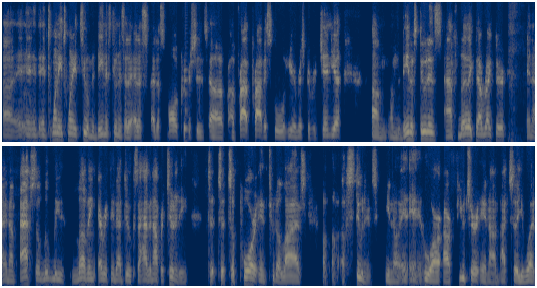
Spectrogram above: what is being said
Uh, in, in, 2022, I'm the dean of students at a, at a, at a small Christian uh, private, school here in Richmond, Virginia. Um, I'm the dean of students, athletic director, and, and I'm absolutely loving everything I do because I have an opportunity to, to, to pour into the lives of, of, of students, you know, and, and, who are our future. And um, I tell you what,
